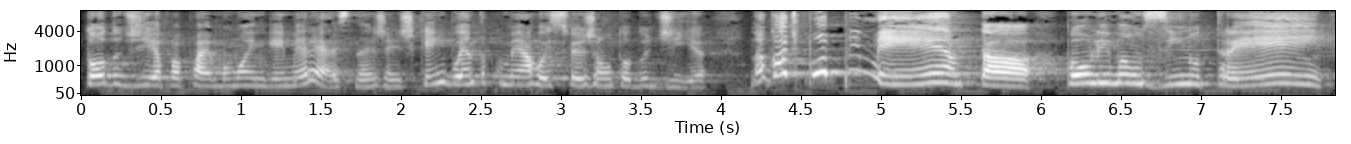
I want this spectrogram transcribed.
Todo dia, papai e mamãe, ninguém merece, né, gente? Quem aguenta comer arroz e feijão todo dia? Negócio de pôr pimenta, pôr um limãozinho no trem,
